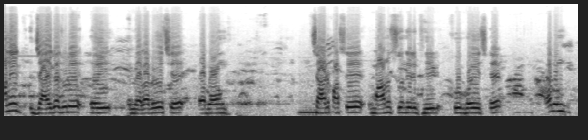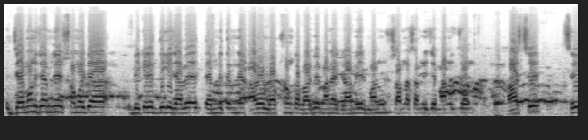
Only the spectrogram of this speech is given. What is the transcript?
অনেক জায়গা জুড়ে এই মেলা রয়েছে এবং চারপাশে মানুষজনের ভিড় খুব হয়েছে এবং যেমন যেমন সময়টা বিকেলের দিকে যাবে, তেমনি তেমনি আরও লোক সংখ্যা বাড়বে। মানে গ্রামের মানুষ, সামনাসামনি যে মানুষজন আসছে, সেই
